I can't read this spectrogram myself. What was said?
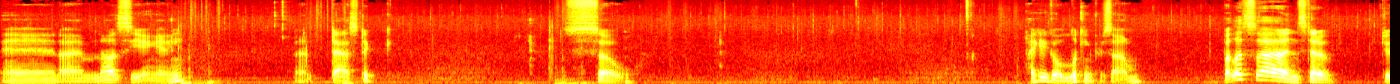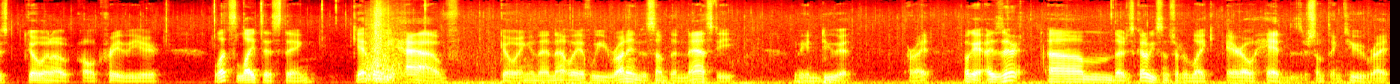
And I'm not seeing any. Fantastic. So, I could go looking for some. But let's, uh, instead of just going out all crazy here, let's light this thing, get what we have going, and then that way if we run into something nasty, we can do it. Alright? Okay, is there, um, there's gotta be some sort of, like, arrowheads or something too, right?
